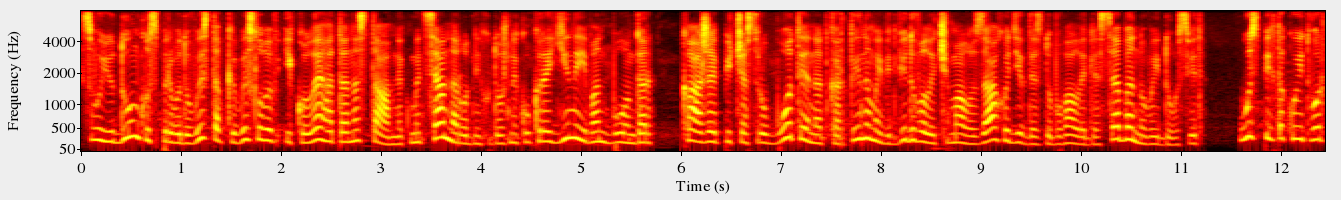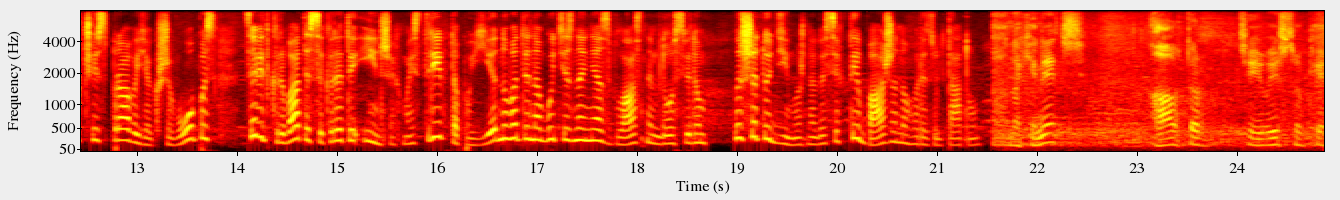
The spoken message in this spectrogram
Свою думку з приводу виставки висловив і колега та наставник митця, народний художник України Іван Бондар. Каже, під час роботи над картинами відвідували чимало заходів, де здобували для себе новий досвід. Успіх такої творчої справи, як живопис, це відкривати секрети інших майстрів та поєднувати набуті знання з власним досвідом. Лише тоді можна досягти бажаного результату. На кінець автор цієї виставки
